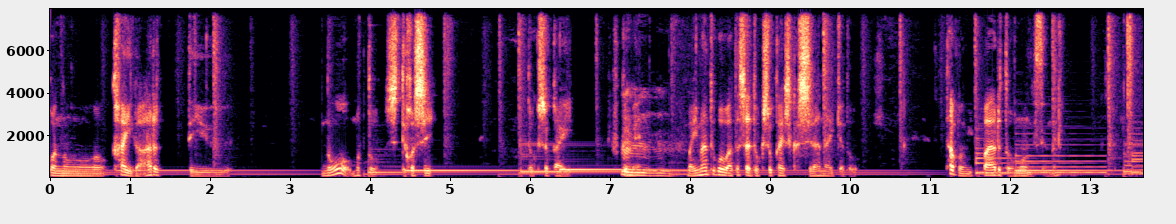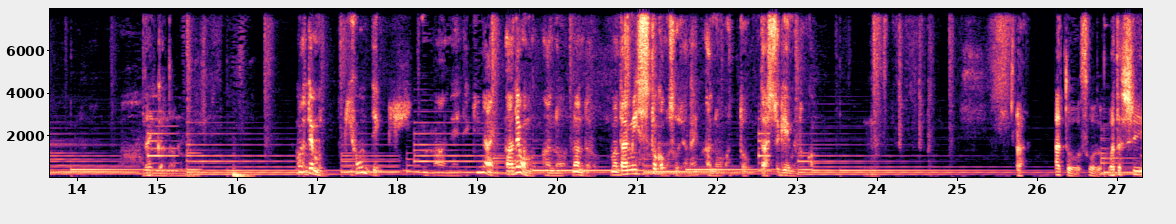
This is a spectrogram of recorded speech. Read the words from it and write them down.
この会があるっていうのをもっと知ってほしい。読書会含め。うんまあ今のところ私は読書会しか知らないけど、多分いっぱいあると思うんですよね。ないかな。まあでも基本的まあねできないあでもあのなんだろうマダミスとかもそうじゃない？あのあとダッシュゲームとか。ああと、そうだ、私、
